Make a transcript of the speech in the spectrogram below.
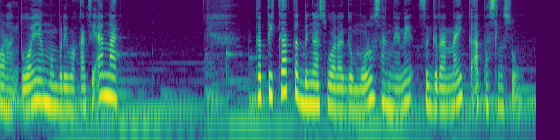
Orang tua yang memberi makan si anak. Ketika terdengar suara gemuruh, sang nenek segera naik ke atas lesung.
